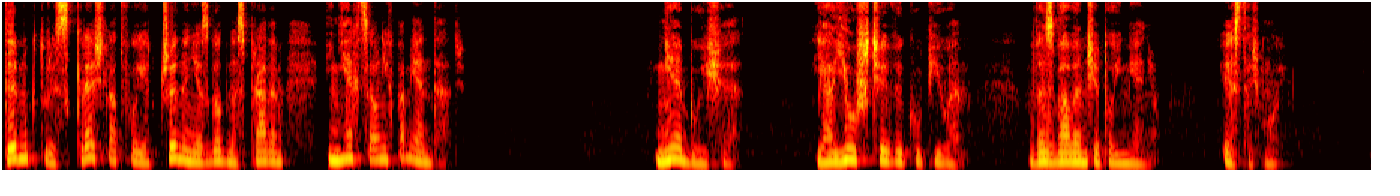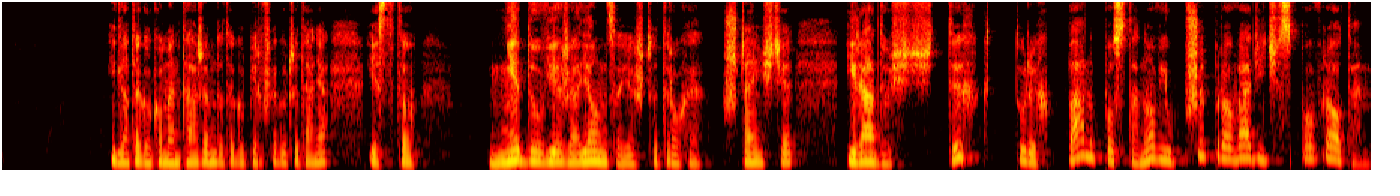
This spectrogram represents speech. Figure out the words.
tym, który skreśla Twoje czyny niezgodne z prawem i nie chce o nich pamiętać. Nie bój się, ja już Cię wykupiłem, wezwałem Cię po imieniu. Jesteś mój. I dlatego komentarzem do tego pierwszego czytania jest to niedowierzające jeszcze trochę szczęście i radość tych, których Pan postanowił przyprowadzić z powrotem,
